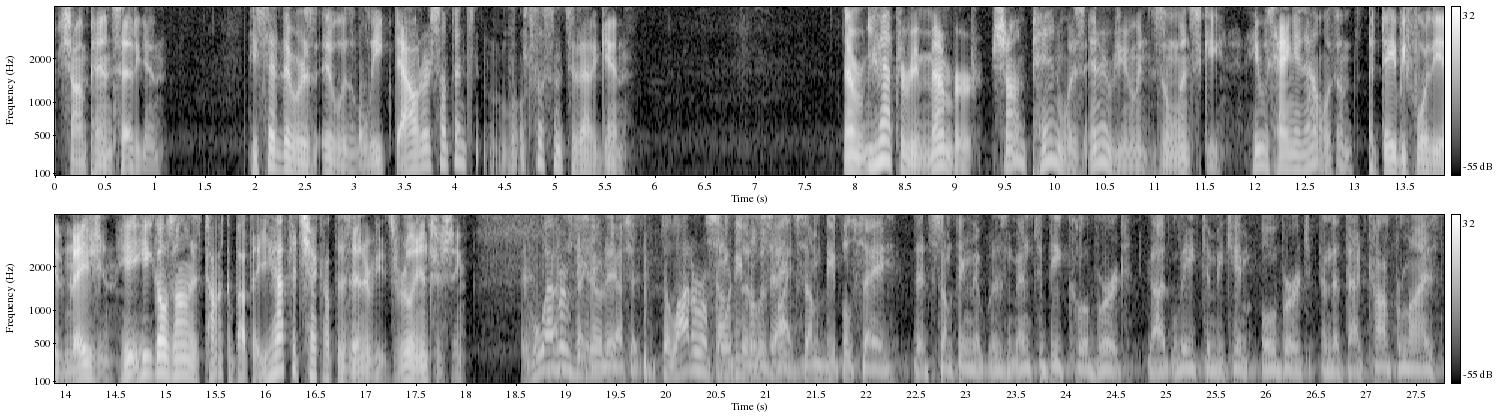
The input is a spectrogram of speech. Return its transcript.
Sean Penn said again. He said there was it was leaked out or something. Let's listen to that again. Now you have to remember, Sean Penn was interviewing Zelensky. He was hanging out with him a day before the invasion. He he goes on to talk about that. You have to check out this interview. It's really interesting. Whoever Not a second vetoed it, it. a lot of Some reports that it people was say Biden. some people say that something that was meant to be covert got leaked and became overt, and that that compromised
